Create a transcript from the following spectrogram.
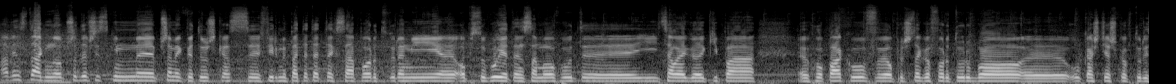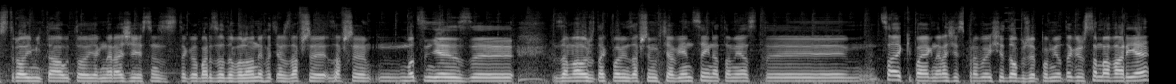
A więc tak, no przede wszystkim e, Przemek Pietruszka z firmy PTT Tech Support, która mi e, obsługuje ten samochód e, i cała jego ekipa chłopaków. Oprócz tego Ford Turbo, e, Łukasz Cieszko, który stroi mi to auto. Jak na razie jestem z tego bardzo zadowolony, chociaż zawsze, zawsze mocnie e, za mało, że tak powiem, zawsze bym chciał więcej. Natomiast cała ekipa jak na razie sprawuje się dobrze. Pomimo tego, że są awarie,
